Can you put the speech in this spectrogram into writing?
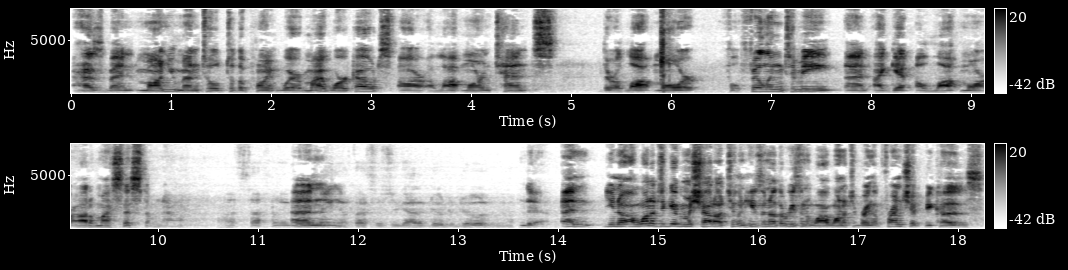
has been monumental to the point where my workouts are a lot more intense. They're a lot more fulfilling to me, and I get a lot more out of my system now. That's definitely a good And- thing if that's what you got to do to do it. Man. Yeah, and you know, I wanted to give him a shout out too, and he's another reason why I wanted to bring up friendship because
